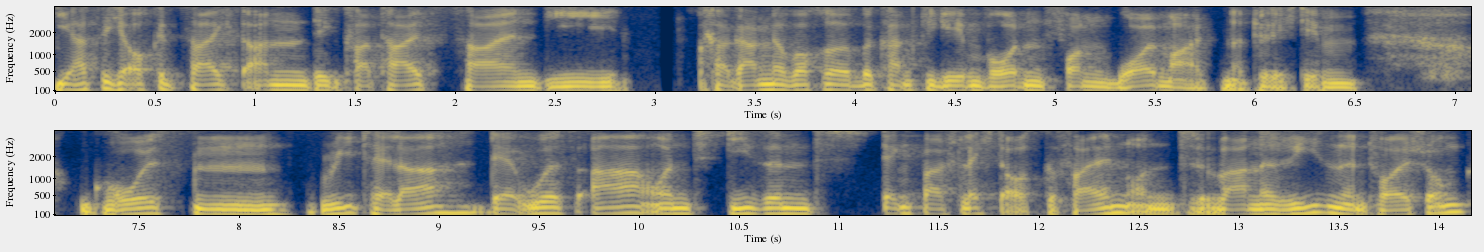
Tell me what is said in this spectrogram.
die hat sich auch gezeigt an den Quartalszahlen, die vergangene Woche bekannt gegeben worden von Walmart, natürlich dem größten Retailer der USA. Und die sind denkbar schlecht ausgefallen und war eine Riesenenttäuschung,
